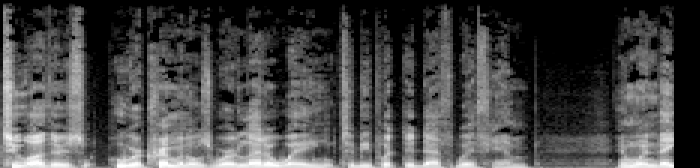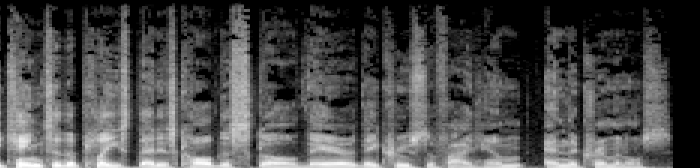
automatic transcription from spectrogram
Two others who were criminals were led away to be put to death with him. And when they came to the place that is called the skull, there they crucified him and the criminals,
